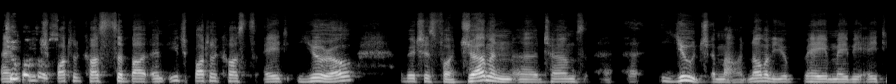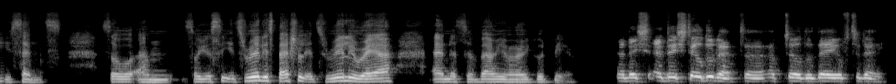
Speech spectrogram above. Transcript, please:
And Two bottles. each bottle costs about, and each bottle costs eight euro, which is for German uh, terms a, a huge amount. Normally you pay maybe 80 cents. So, um, so you see, it's really special, it's really rare, and it's a very, very good beer. And they and they still do that uh, up till the day of today.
